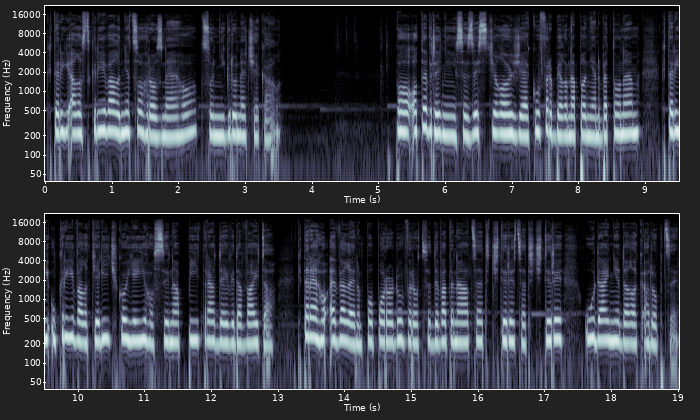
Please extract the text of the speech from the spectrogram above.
který ale skrýval něco hrozného, co nikdo nečekal. Po otevření se zjistilo, že kufr byl naplněn betonem, který ukrýval tělíčko jejího syna Petra Davida Whitea, kterého Evelyn po porodu v roce 1944 údajně dala k adopci.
